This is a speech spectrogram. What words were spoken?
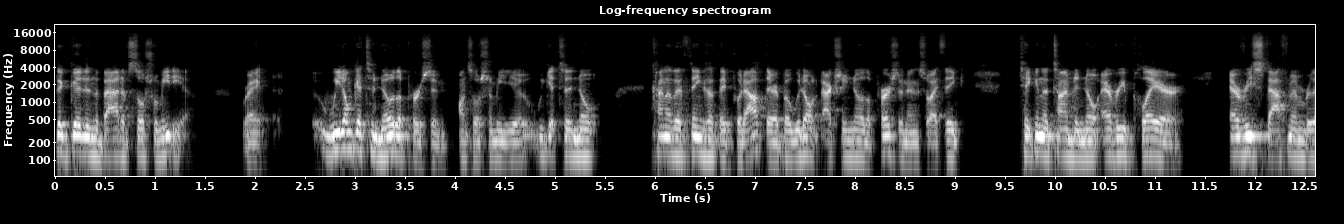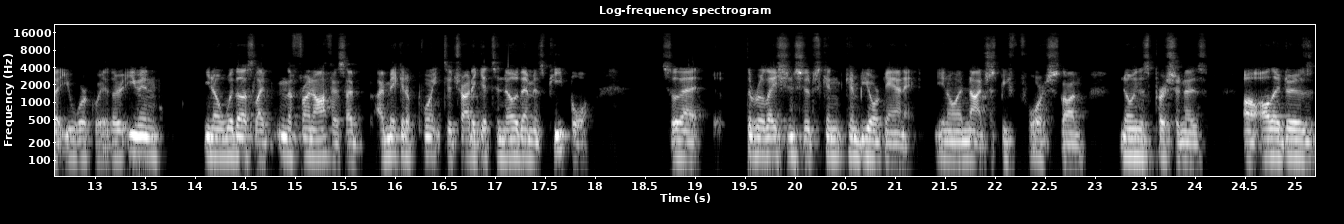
the good and the bad of social media, right? We don't get to know the person on social media. We get to know kind of the things that they put out there, but we don't actually know the person. And so I think taking the time to know every player, every staff member that you work with, or even you know, with us, like in the front office, I, I make it a point to try to get to know them as people so that the relationships can, can be organic, you know, and not just be forced on knowing this person as uh, all they do is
